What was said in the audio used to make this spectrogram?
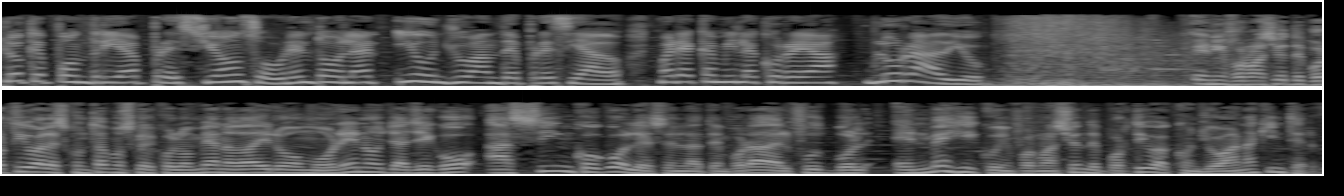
lo que pondría presión sobre el dólar y un yuan depreciado. María Camila Correa, Blue Radio. En información deportiva les contamos que el colombiano Dairo Moreno ya llegó a cinco goles en la temporada del fútbol en México. Información deportiva con Joana Quintero.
